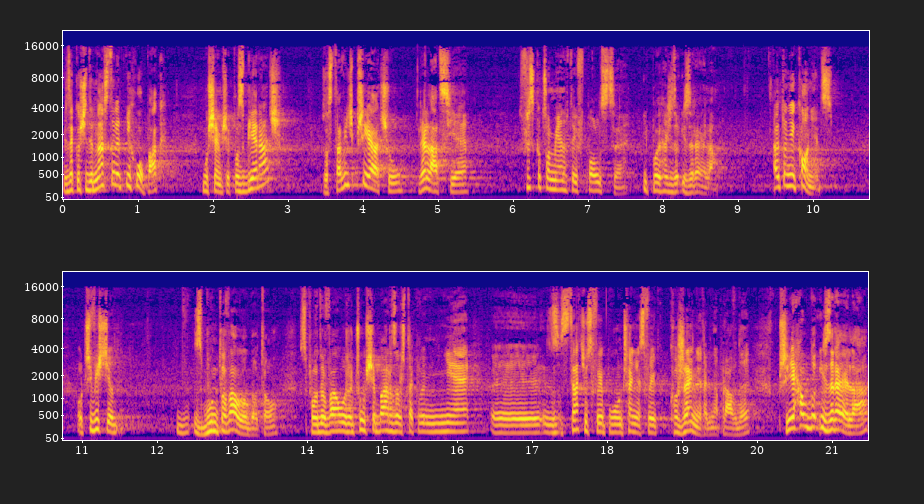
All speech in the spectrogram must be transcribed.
Więc jako 17-letni chłopak musiałem się pozbierać, zostawić przyjaciół, relacje, wszystko, co miałem tutaj w Polsce i pojechać do Izraela. Ale to nie koniec. Oczywiście zbuntowało go to, spowodowało, że czuł się bardzo, że tak powiem, nie yy, stracił swoje połączenie, swoje korzenie tak naprawdę. Przyjechał do Izraela,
